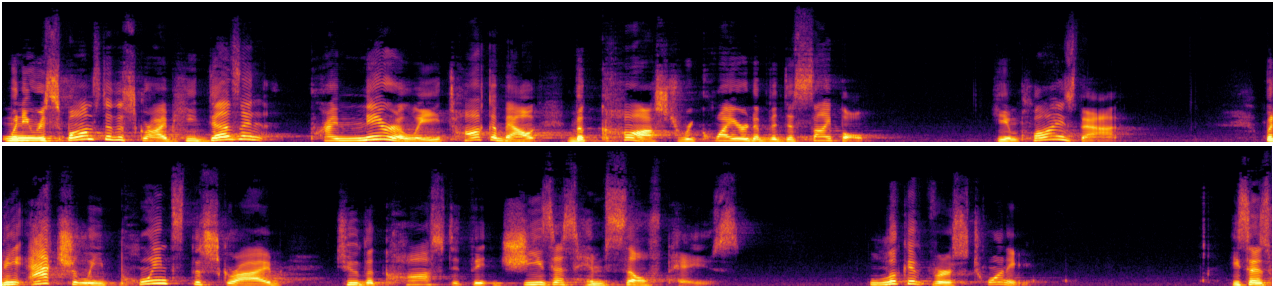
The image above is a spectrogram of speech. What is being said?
When he responds to the scribe, he doesn't primarily talk about the cost required of the disciple. He implies that, but he actually points the scribe to the cost that Jesus himself pays. Look at verse 20. He says,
